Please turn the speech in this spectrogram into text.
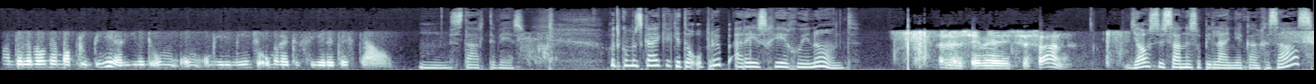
Want hulle wil net maar probeer, jy weet om om om hierdie mense om hulle te vrede te stel. Mm, sterk te wees. Goed, kom ons kyk, ek het 'n oproep. RSG goeienaand. Hallo, sê my Susan. Ja, Susan is op die lyn, jy kan gesels.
